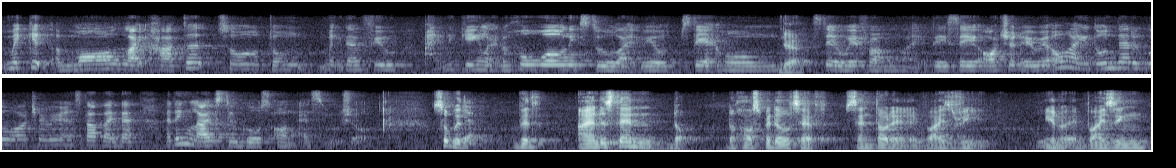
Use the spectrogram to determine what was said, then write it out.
make it a more light-hearted. So don't make them feel panicking like the whole world needs to like you know stay at home, stay away from like they say Orchard area. Oh, I don't dare to go Orchard area and stuff like that. I think life still goes on as usual. So with Yeah. with I understand the the hospitals have sent out an advisory, you know, advising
